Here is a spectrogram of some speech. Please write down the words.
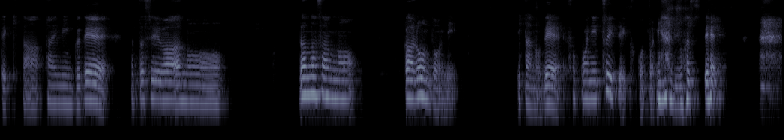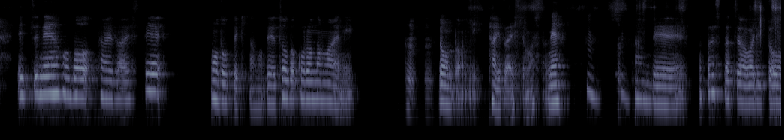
てきたタイミングで、私はあの旦那さんのがロンドンにいたので、そこについていくことになりまして、1年ほど滞在して、戻ってきたので、ちょうどコロナ前に。ロンドンに滞在してましたね。うん。なんで、私たちは割と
